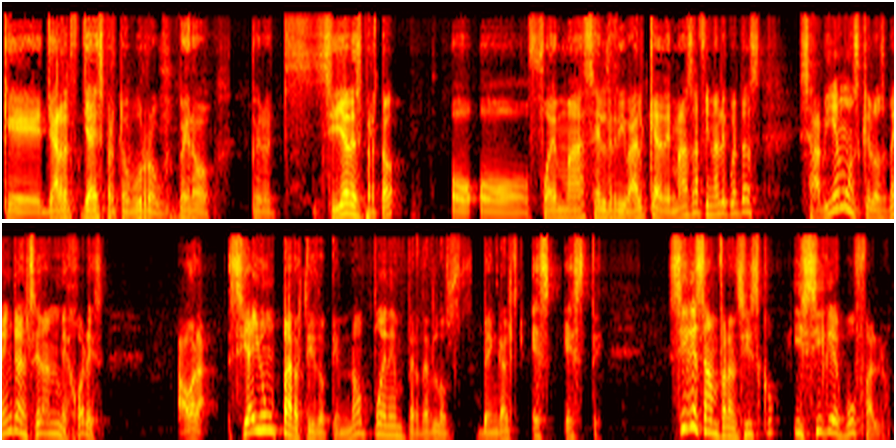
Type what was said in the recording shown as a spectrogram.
que ya, ya despertó Burrow, pero, pero sí ya despertó. O, o fue más el rival que además, a final de cuentas, sabíamos que los Bengals eran mejores. Ahora, si hay un partido que no pueden perder los Bengals, es este. Sigue San Francisco y sigue Buffalo.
